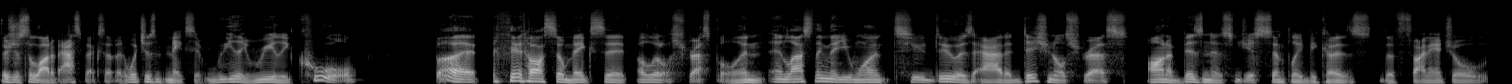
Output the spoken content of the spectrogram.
There's just a lot of aspects of it, which just makes it really, really cool. But it also makes it a little stressful. And and last thing that you want to do is add additional stress on a business just simply because the financial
